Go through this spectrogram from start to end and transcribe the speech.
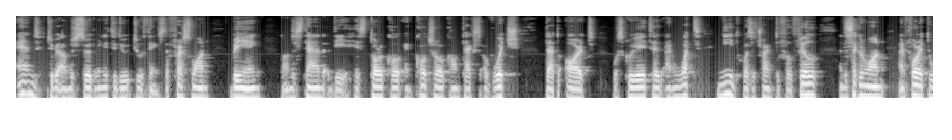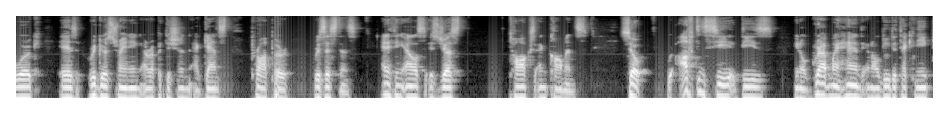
and to be understood, we need to do two things. The first one being to understand the historical and cultural context of which that art was created and what need was it trying to fulfill. And the second one, and for it to work, is rigorous training and repetition against proper resistance. Anything else is just talks and comments. So we often see these, you know, grab my hand and I'll do the technique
